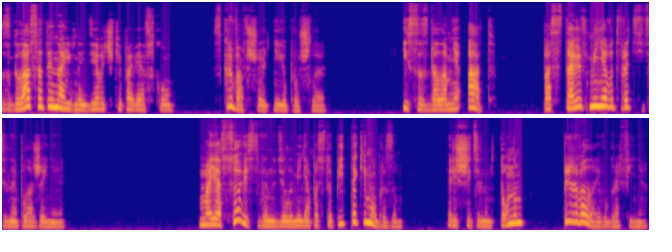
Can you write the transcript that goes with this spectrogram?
с глаз этой наивной девочки повязку, скрывавшую от нее прошлое, и создала мне ад, поставив меня в отвратительное положение. Моя совесть вынудила меня поступить таким образом. Решительным тоном прервала его графиня.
